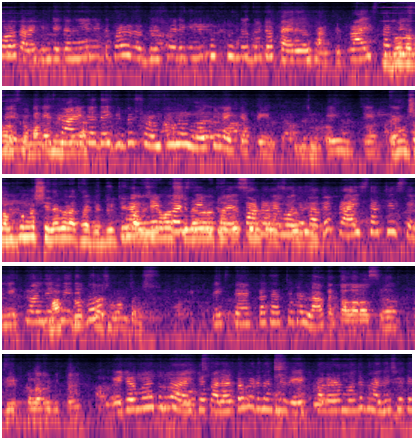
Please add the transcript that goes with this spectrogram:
করো তারা কিন্তু এটা নিয়ে নিতে পারে। আর দুই সাইডে কিন্তু খুব সুন্দর দুটো প্যানেল থাকছে। প্রাইস থাকবে সেম মানে সাইডে দেই কিন্তু সম্পূর্ণ নতুন একটা প্রিন্ট এই এবং সম্পূর্ণ সেলাই করা থাকবে। দুটি বালিশের সেলাই করা থাকবে সেম প্রাইস থাকছে সেম একটু আমি দেখিয়ে দেব। একটা কালার আছে রেড এটার মধ্যে আরেকটা কালার থাকবে রেড মধ্যে। ভাইদের সাথে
